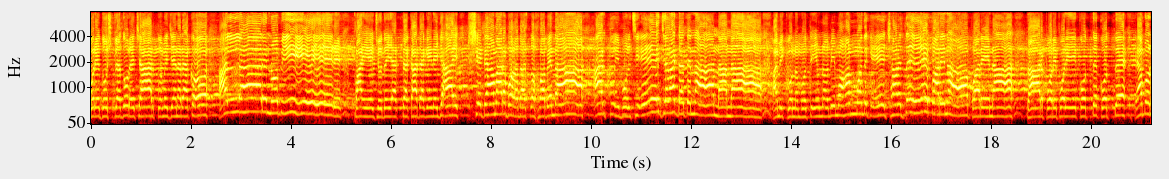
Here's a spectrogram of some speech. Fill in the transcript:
ওরে দোষটা ধরে চার তুমি জেনে রাখো আল্লাহর নবীর পায়ে যদি একটা কাটা গেড়ে যায়, সেটা আমার বরদাস্ত হবে না। আর তুই বলছি এই জায়গাটাতে না না না। আমি কোন মতে নবী মোহাম্মদকে ছাড়তে পারে না পারে না। তারপরে পরে করতে করতে এমন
